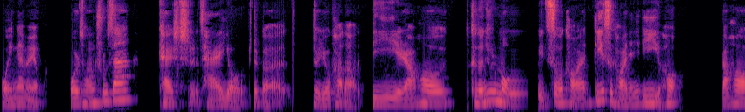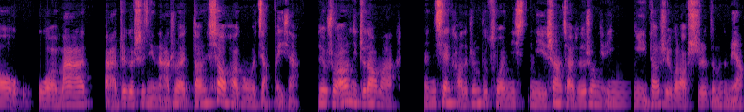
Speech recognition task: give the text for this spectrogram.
我应该没有。我是从初三开始才有这个，就有考到第一。然后可能就是某一次我考完第一次考完年级第一以后，然后我妈把这个事情拿出来当笑话跟我讲了一下，就说：“哦，你知道吗？你现在考的真不错。你你上小学的时候，你你当时有个老师怎么怎么样。”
